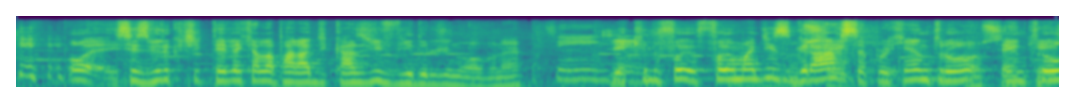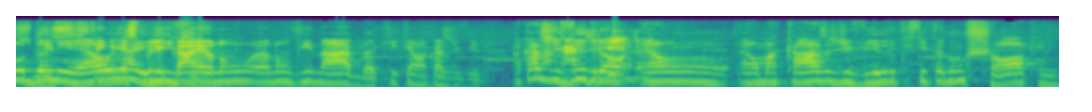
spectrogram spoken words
Ô, vocês viram que teve aquela parada de casa de vidro de novo, né? Sim. E Sim. aquilo foi, foi uma desgraça, que- porque entrou, Não que entrou é o Daniel tem que e me a explicar, Ivy. eu não, eu não vi nada. O que, que é uma casa de vidro? A casa de casa vidro, de é- vidro. É, um, é uma casa de vidro que fica num shopping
